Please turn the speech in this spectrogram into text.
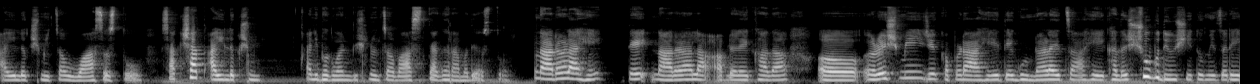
आई लक्ष्मीचा वास असतो. साक्षात आई लक्ष्मी आणि भगवान विष्णूंचा वास त्या घरामध्ये असतो. नारळ आहे ते नारळाला आपल्याला एखादा रेशमी जे कपडा आहे ते गुंडाळायचं आहे एखाद्या शुभ दिवशी तुम्ही जर हे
